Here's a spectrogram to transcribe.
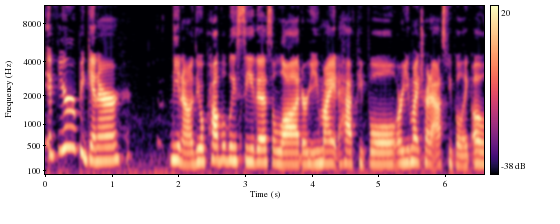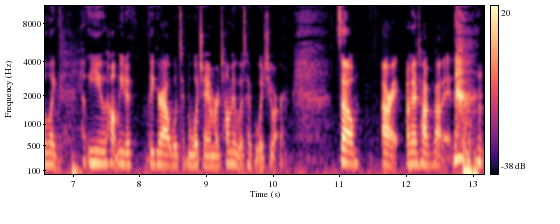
If you're a beginner, you know, you'll probably see this a lot or you might have people or you might try to ask people like, "Oh, like you help me to figure out what type of witch I am or tell me what type of witch you are." So, all right, I'm going to talk about it.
